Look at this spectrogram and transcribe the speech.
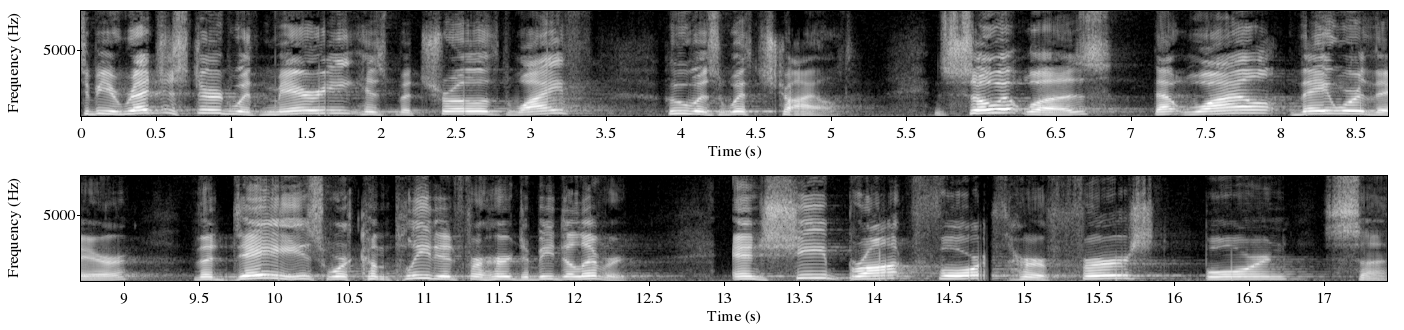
to be registered with Mary, his betrothed wife, who was with child. And so it was that while they were there, the days were completed for her to be delivered. And she brought forth her firstborn son,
